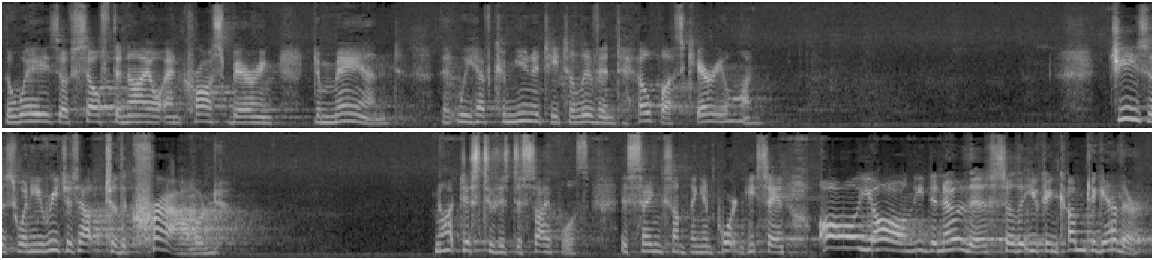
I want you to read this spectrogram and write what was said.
The ways of self denial and cross bearing demand that we have community to live in to help us carry on. Jesus, when he reaches out to the crowd, not just to his disciples, is saying something important. He's saying, All y'all need to know this so that you can come together.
